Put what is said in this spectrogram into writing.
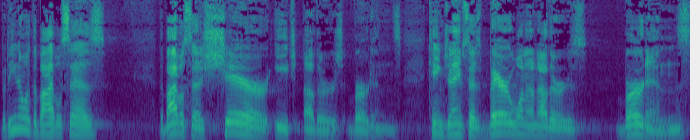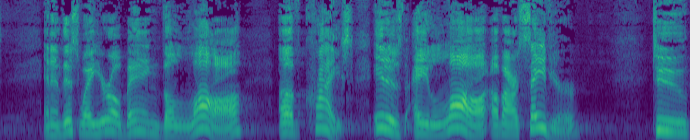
But do you know what the Bible says? The Bible says, share each other's burdens. King James says, bear one another's burdens. And in this way, you're obeying the law of Christ. It is a law of our Savior to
